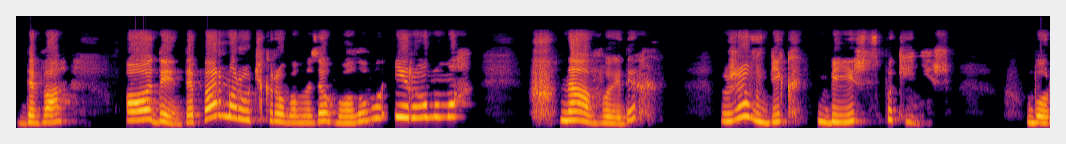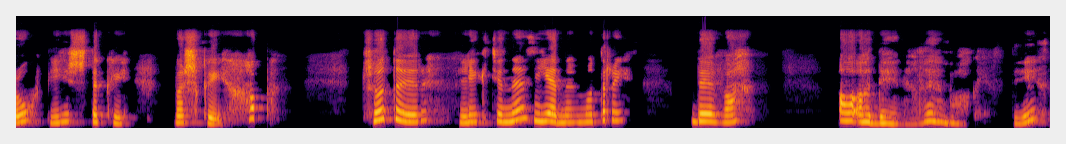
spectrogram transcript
2, 1. Тепер ми ручки робимо за голову і робимо на видих вже в бік більш спокійніше. Бо рух більш такий важкий. Хоп. Чотири. Лікті не з'єднуємо. Три, два, один. Глибокий вдих.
